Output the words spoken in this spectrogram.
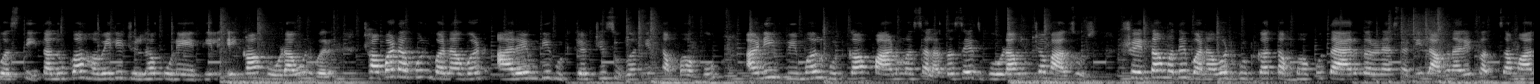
वस्ती तालुका हवेली जिल्हा पुणे येथील एका गोडाऊनवर छापा टाकून बनावट आर एम डी गुटख्याची सुगंधित तंबाखू आणि विमल गुटखा पान मसाला तसेच गोडाऊनच्या बाजूस शेतामध्ये बनावट गुटखा तंबाखू तयार करण्यासाठी लागणारे कच्चा माल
